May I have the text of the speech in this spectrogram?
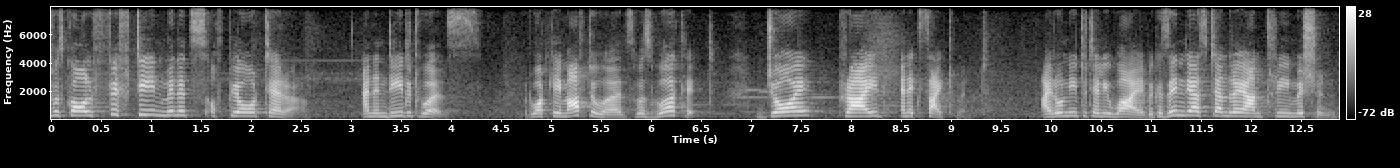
was called 15 Minutes of Pure Terror. And indeed it was. But what came afterwards was worth it joy, pride, and excitement. I don't need to tell you why, because India's Chandrayaan 3 mission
